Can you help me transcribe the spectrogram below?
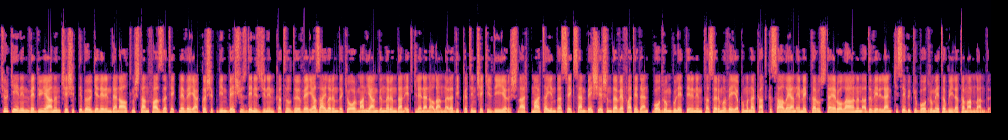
Türkiye'nin ve dünyanın çeşitli bölgelerinden 60'tan fazla tekne ve yaklaşık 1500 denizcinin katıldığı ve yaz aylarındaki orman yangınlarından etkilenen alanlara dikkatin çekildiği yarışlar, Mart ayında 85 yaşında vefat eden, Bodrum guletlerinin tasarımı ve yapımına katkı sağlayan emektar usta Erol Ağa'nın adı verilen Kisebükü Bodrum etabıyla tamamlandı.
